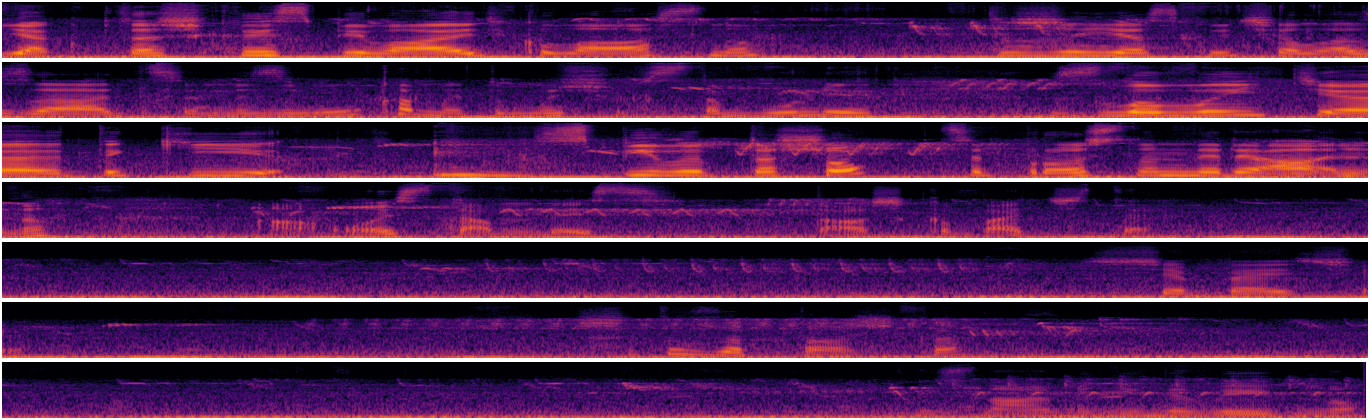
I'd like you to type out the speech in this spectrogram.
Як пташки співають класно. Дуже я скучила за цими звуками, тому що в Стамбулі зловить е, такі співи пташок це просто нереально. А ось там десь пташка, бачите? Щебече. Що це за пташка? Не знаю, мені не видно.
